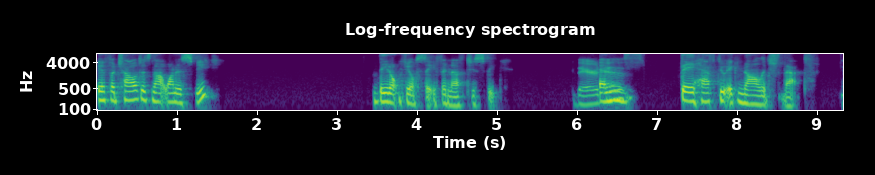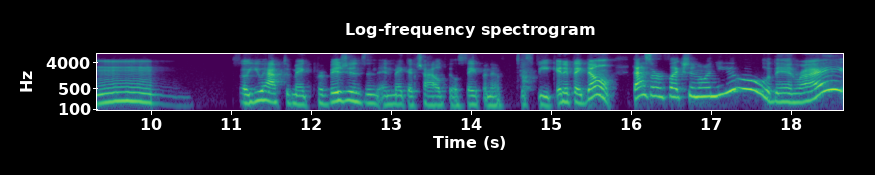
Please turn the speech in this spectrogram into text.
if a child does not want to speak, they don't feel safe enough to speak. There it and is. They have to acknowledge that. Mm. So you have to make provisions and, and make a child feel safe enough to speak. And if they don't, that's a reflection on you, then, right?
